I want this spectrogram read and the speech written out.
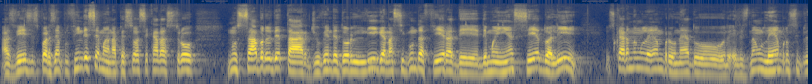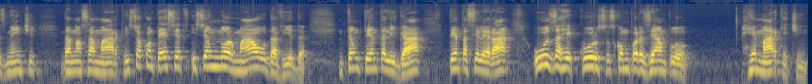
às vezes, por exemplo, fim de semana, a pessoa se cadastrou no sábado de tarde, o vendedor liga na segunda-feira de, de manhã cedo ali, os caras não lembram, né, do, eles não lembram simplesmente da nossa marca. Isso acontece, isso é um normal da vida. Então tenta ligar, tenta acelerar, usa recursos como, por exemplo, remarketing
